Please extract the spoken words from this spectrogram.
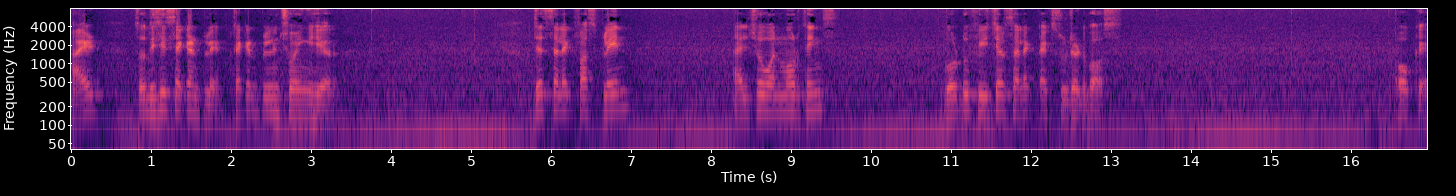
hide so this is second plane second plane showing here just select first plane I'll show one more things go to feature select extruded boss okay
